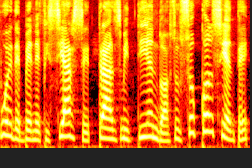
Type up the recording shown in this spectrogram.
puede beneficiarse transmitiendo a su subconsciente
